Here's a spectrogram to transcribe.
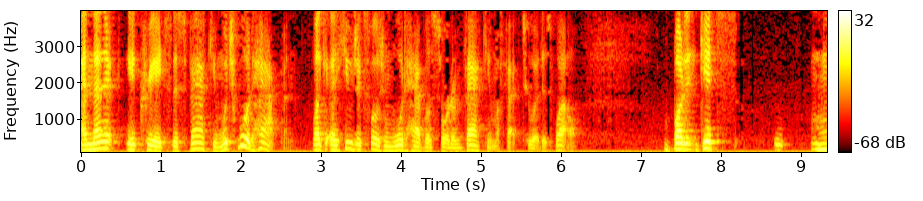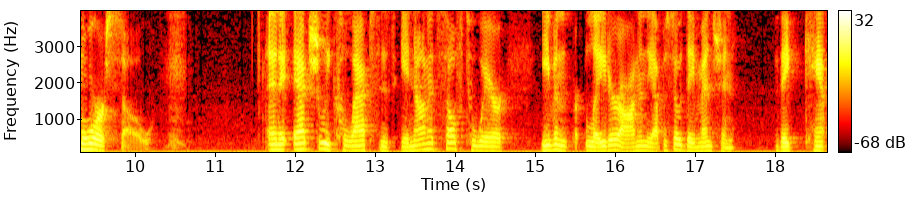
And then it, it creates this vacuum which would happen like a huge explosion would have a sort of vacuum effect to it as well. But it gets more so. And it actually collapses in on itself to where even later on in the episode they mention they can't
